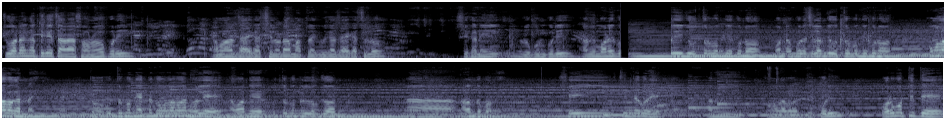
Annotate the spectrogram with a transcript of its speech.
চুয়াডাঙ্গা থেকে চারা সংগ্রহ করি। আমার জায়গা ছিল না, মাত্র এক বিঘা জায়গা ছিল। সেখানেই রোপণ করি। আমি মনে করি যে উত্তরবঙ্গে কোনো, মনে করেছিলাম যে উত্তরবঙ্গে কোনো কমলা বাগান নাই। তো উত্তরবঙ্গে একটা কমলা বাগান হলে আমাদের উত্তরবঙ্গের লোকজন আনন্দ পাবে। সেই চিন্তা করে আমি কমলা বাগানটি করি। পরবর্তীতে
